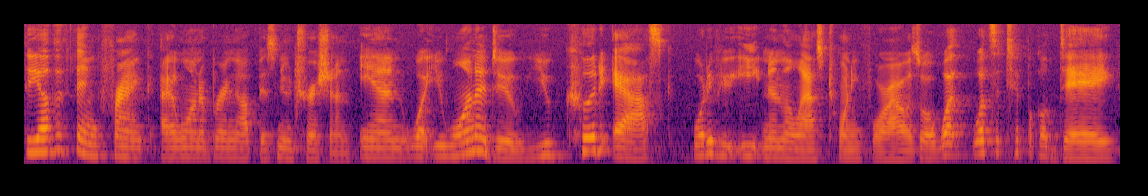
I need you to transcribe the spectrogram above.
The other thing, Frank, I want to bring up is nutrition. And what you want to do, you could ask, what have you eaten in the last 24 hours? Or what, what's a typical day?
